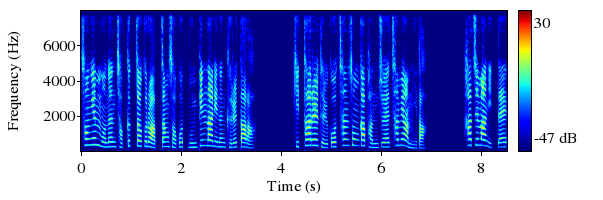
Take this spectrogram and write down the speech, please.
성윤모는 적극적으로 앞장서고 문빛 나리는 그를 따라 기타를 들고 찬송가 반주에 참여합니다. 하지만 이때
